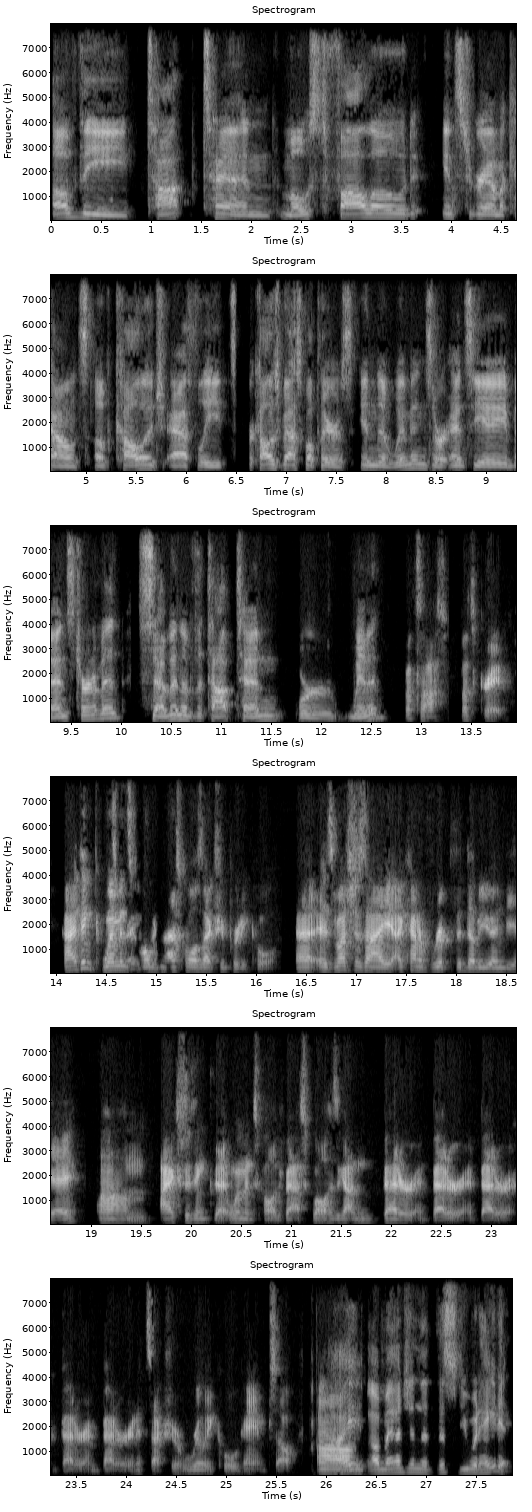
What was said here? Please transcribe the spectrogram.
of the top 10 most followed Instagram accounts of college athletes or college basketball players in the women's or NCAA men's tournament. Seven of the top 10 were women. That's awesome. That's great. I think That's women's great. college basketball is actually pretty cool. Uh, as much as I, I kind of rip the WNBA, um, I actually think that women's college basketball has gotten better and better and better and better and better, and it's actually a really cool game. So um, I imagine that this you would hate it.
